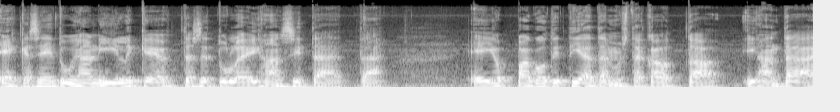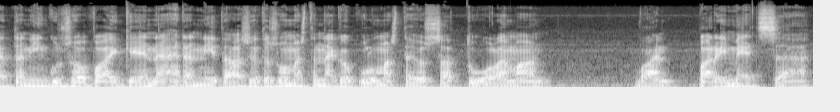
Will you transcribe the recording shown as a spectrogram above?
ehkä se ei tule ihan ilkeyttä, se tulee ihan sitä, että ei ole pakolti tietämystä kautta ihan tämä, että niin kuin se on vaikea nähdä niitä asioita Suomesta näkökulmasta, jos sattuu olemaan vain pari metsää,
